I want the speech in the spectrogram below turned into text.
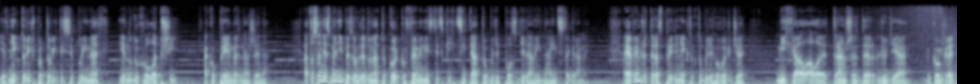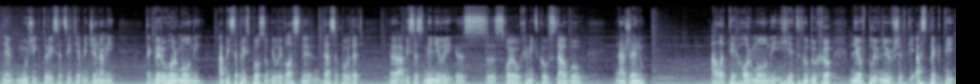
je v niektorých športových disciplínach jednoducho lepší ako priemerná žena. A to sa nezmení bez ohľadu na to, koľko feministických citátov bude pozdieľaných na Instagrame. A ja viem, že teraz príde niekto, kto bude hovoriť, že Michal, ale transgender ľudia, konkrétne muži, ktorí sa cítia byť ženami, tak berú hormóny, aby sa prispôsobili vlastne, dá sa povedať, e, aby sa zmenili s svojou chemickou stavbou na ženu. Ale tie hormóny jednoducho neovplyvňujú všetky aspekty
